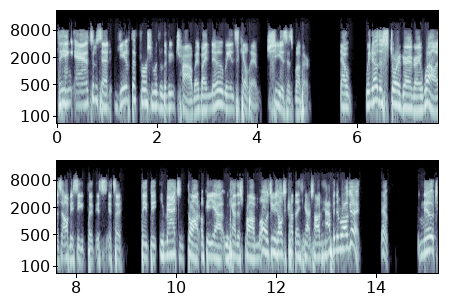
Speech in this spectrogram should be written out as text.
The king answered and said, Give the first woman the living child, and by no means kill him. She is his mother. Now, we know this story very, very well. It's obviously, it's, it's a, the, the imagined thought, okay, yeah, we have this problem. Oh, geez, I'll just cut that child in half and then we're all good. No. Note,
